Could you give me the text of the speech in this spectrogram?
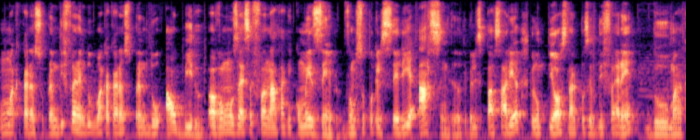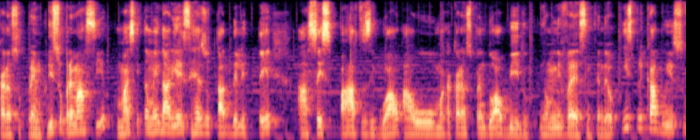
um macacarão supremo diferente do macacarão supremo do albido. Ó, vamos usar essa fanart aqui como exemplo. Vamos supor que ele seria assim, entendeu? Tipo, ele passaria por um pior cenário possível, diferente do macacarão supremo de supremacia, mas que também daria esse resultado dele ter a seis patas igual ao macacarão supremo do albido em Omniverse, entendeu? Explicado isso,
